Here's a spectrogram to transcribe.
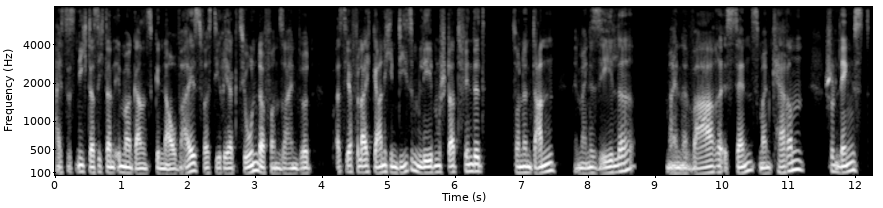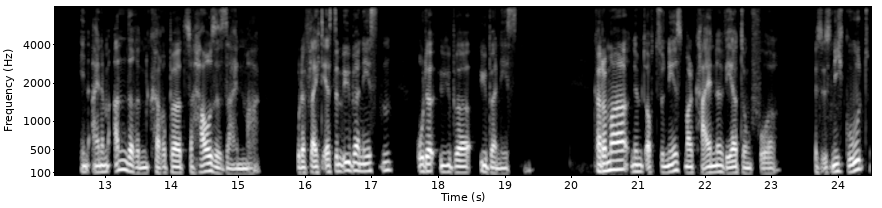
heißt es nicht, dass ich dann immer ganz genau weiß, was die Reaktion davon sein wird, was ja vielleicht gar nicht in diesem Leben stattfindet, sondern dann, wenn meine Seele meine wahre Essenz, mein Kern schon längst in einem anderen Körper zu Hause sein mag. Oder vielleicht erst im übernächsten oder über übernächsten. Karma nimmt auch zunächst mal keine Wertung vor. Es ist nicht gut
